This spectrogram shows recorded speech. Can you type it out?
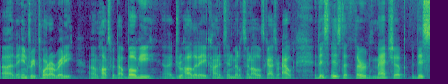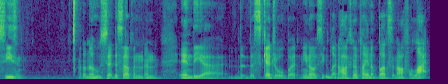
uh, the injury report already. Um, Hawks without Bogi, uh, Jrue Holiday, Connaughton, Middleton, all those guys are out. This is the third matchup this season. I don't know who set this up and, and in the, uh, the, the schedule, but you know, it seems like the Hawks been playing the Bucks an awful lot.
